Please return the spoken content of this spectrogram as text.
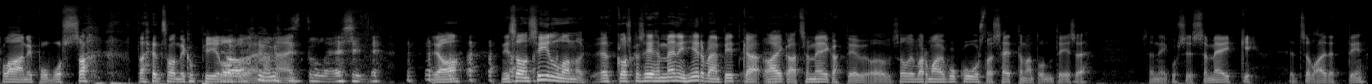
klaanipuvussa, tai että se on niinku piiloutuneena näin. se tulee sinne. Joo, niin se on silloin, että koska siihen meni hirveän pitkä aika, että se meikattiin, se oli varmaan joku 16-7 tuntia se, se, niinku, siis se meikki, että se laitettiin.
